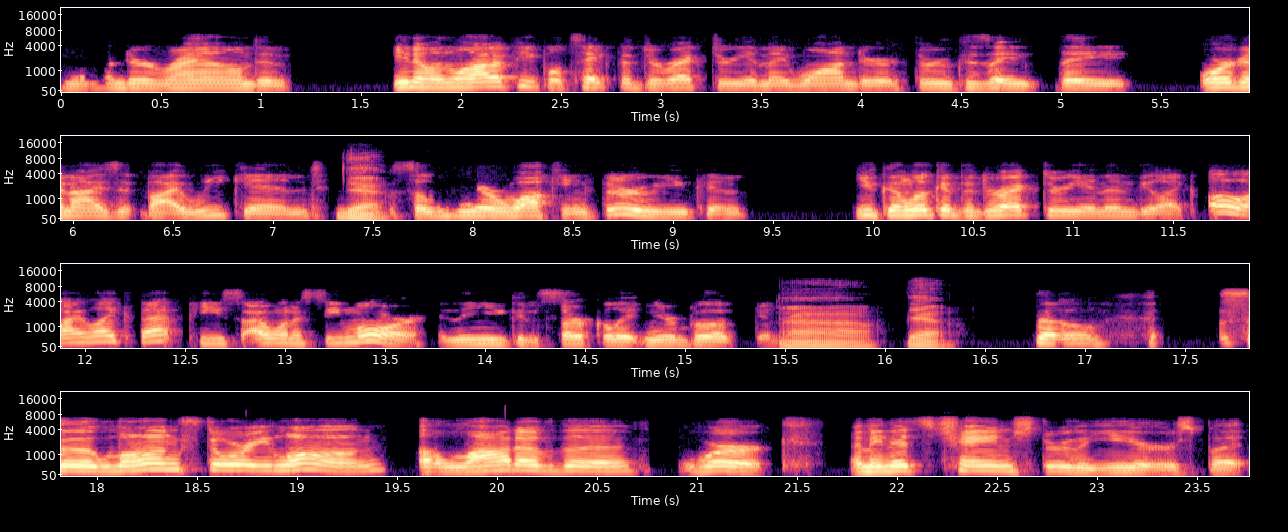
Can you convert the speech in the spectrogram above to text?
wander around and you know, and a lot of people take the directory and they wander through because they they organize it by weekend. Yeah. So when you're walking through, you can you can look at the directory and then be like, oh, I like that piece. I want to see more. And then you can circle it in your book. And ah, yeah. So, so long story long, a lot of the work, I mean, it's changed through the years, but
